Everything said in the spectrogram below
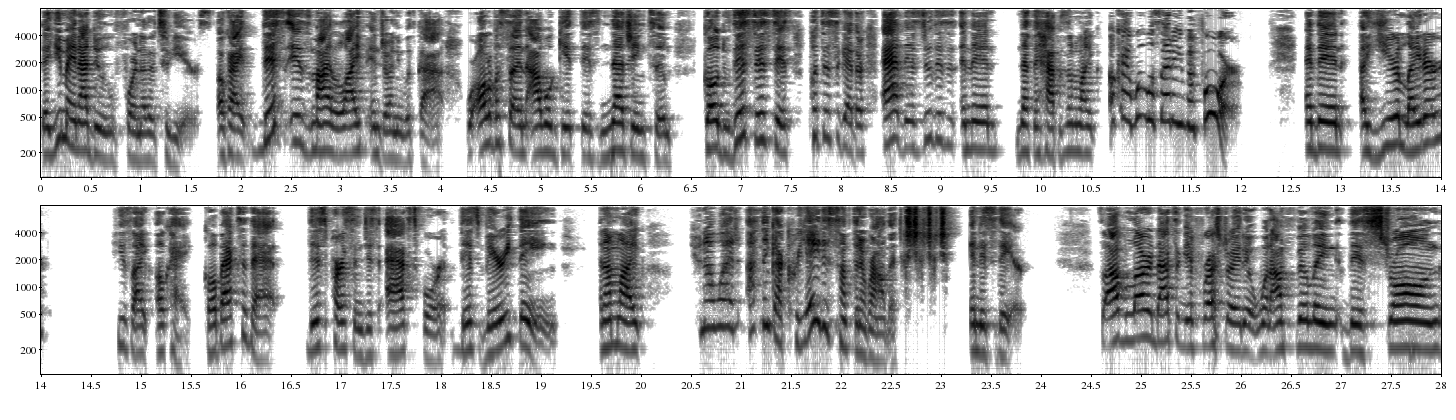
that you may not do for another two years. Okay. This is my life and journey with God, where all of a sudden I will get this nudging to go do this, this, this, put this together, add this, do this, and then nothing happens. I'm like, okay, what was that even for? And then a year later, he's like, okay, go back to that. This person just asked for this very thing. And I'm like, you know what? I think I created something around that. And it's there. So I've learned not to get frustrated when I'm feeling this strong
